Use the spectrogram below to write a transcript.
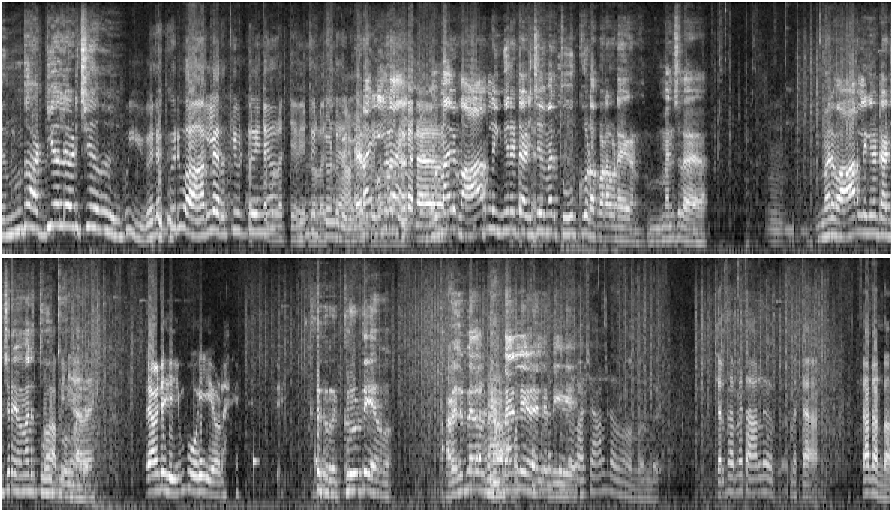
എന്താ അടിയല്ലേ അടിച്ചത് ഇവനൊക്കെ ഒരു വാറിൽ ഇറക്കി വിട്ട് കഴിഞ്ഞാൽ വാറിൽ ഇങ്ങനെ അടിച്ച ഇവന്മാര് തൂക്കൂടാ മനസ്സിലായ? ഇവന്മാര് വാറിൽ ഇങ്ങനെ അടിച്ച ഇവന്മാര് തൂക്കും അവന്റെ ഹെയിം പോയി അവിടെ. റിക്രൂട്ട് ചെയ്യണം അതിലും. പക്ഷെ ആളുടെ തോന്നുന്നുണ്ട് ചില സമയത്ത് ആൾ മറ്റേ കണ്ടോ?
